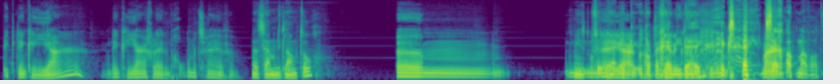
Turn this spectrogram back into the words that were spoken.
Ik denk een jaar. Ik denk een jaar geleden begonnen met schrijven. Dat zijn we niet lang, toch? Ehm, Tenminste, of- nee, ja, ja, ik, ik heb er geen idee. ik zeg, ik zeg ook maar wat.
